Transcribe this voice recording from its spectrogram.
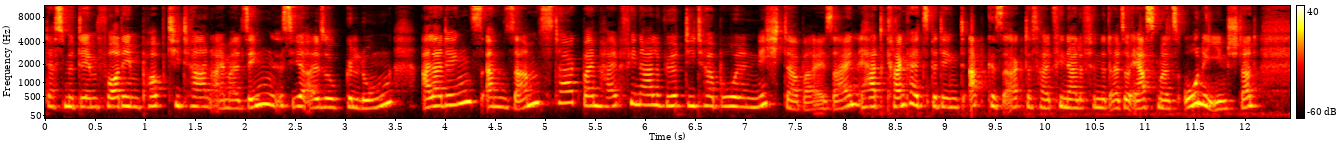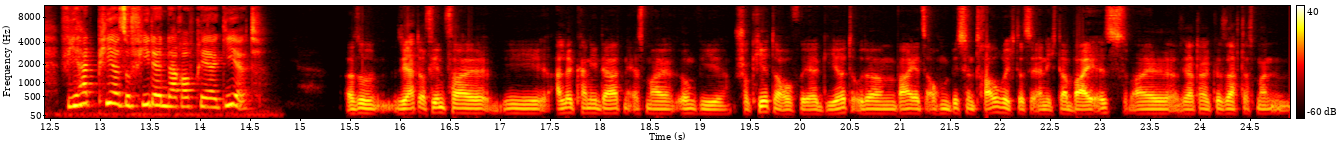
Das mit dem vor dem Pop-Titan einmal singen ist ihr also gelungen. Allerdings am Samstag beim Halbfinale wird Dieter Bohlen nicht dabei sein. Er hat krankheitsbedingt abgesagt. Das Halbfinale findet also erstmals ohne ihn statt. Wie hat Pia Sophie denn darauf reagiert? Also sie hat auf jeden Fall wie alle Kandidaten erstmal irgendwie schockiert darauf reagiert oder war jetzt auch ein bisschen traurig, dass er nicht dabei ist, weil sie hat halt gesagt, dass man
